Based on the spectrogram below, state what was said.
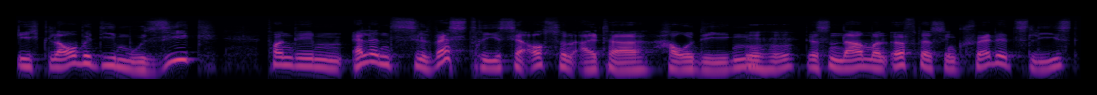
ich glaube, die Musik von dem Alan Silvestri ist ja auch so ein alter Haudegen, mhm. dessen Namen man öfters in Credits liest.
